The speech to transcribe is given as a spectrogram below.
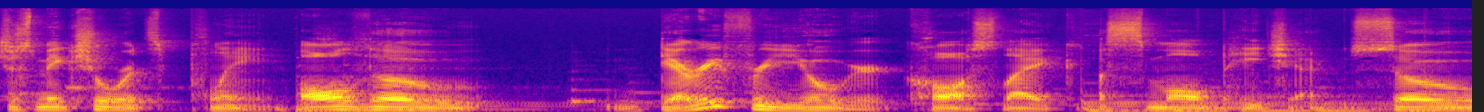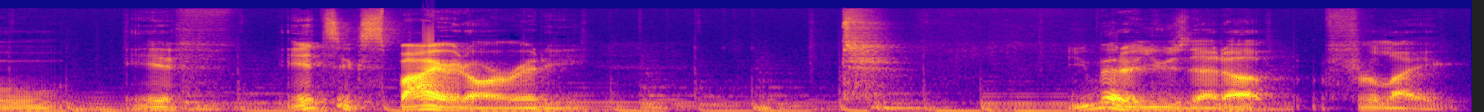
Just make sure it's plain. Although dairy-free yogurt costs like a small paycheck. So if it's expired already, you better use that up for like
